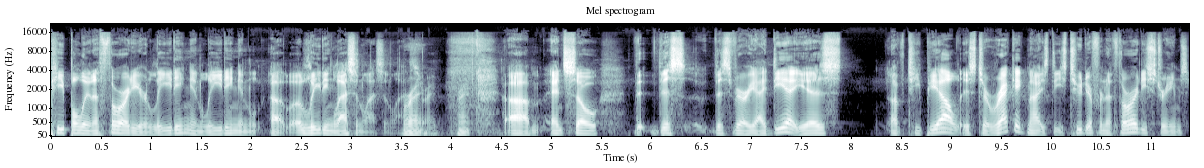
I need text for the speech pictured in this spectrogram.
people in authority are leading and leading and uh, leading less and less and less, Right. right? Right. Um, and so th- this this very idea is of TPL is to recognize these two different authority streams,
